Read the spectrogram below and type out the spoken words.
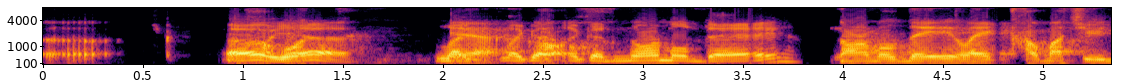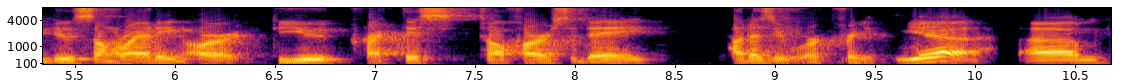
uh, oh what, yeah, like yeah, like a like a normal day. Normal day, like how much you do songwriting, or do you practice twelve hours a day? How does it work for you? Yeah, um,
